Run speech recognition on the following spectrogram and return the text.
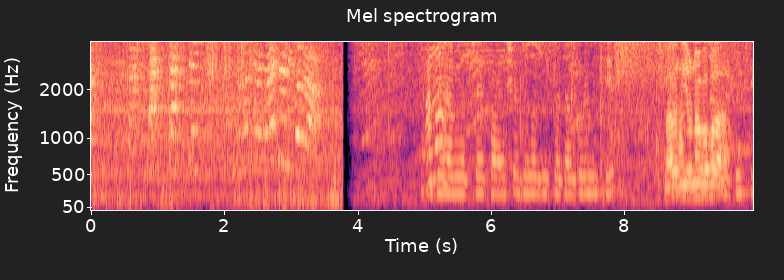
খেতেছি। এই যে আমি পায়েসের জন্য দুধটা জাল করে নিছি। লাড়া দিও না বাবা। জাল দিতেছি,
